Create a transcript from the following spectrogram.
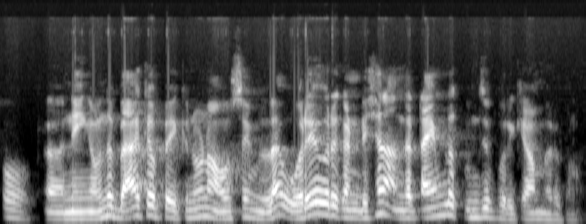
ஓ. அஹ் நீங்க வந்து பேக்கப் வைக்கணும்னு அவசியம் இல்லை. ஒரே ஒரு கண்டிஷன் அந்த டைம்ல குஞ்சு பொரிக்காம இருக்கணும்.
